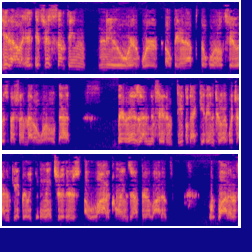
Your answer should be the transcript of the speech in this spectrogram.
you know, it, it's just something new. We're we're opening up the world to, especially the metal world, that there is, and if it, people that get into it, which I'm get really getting into, there's a lot of coins out there, a lot of a lot of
